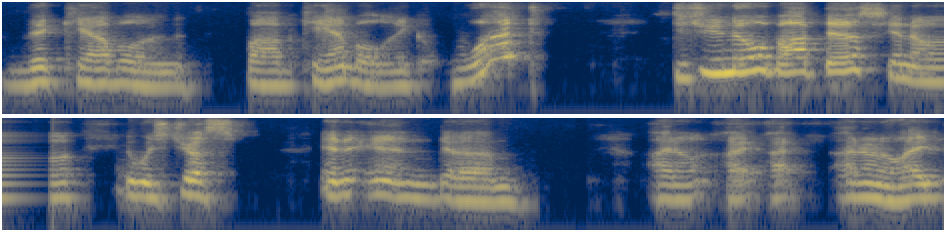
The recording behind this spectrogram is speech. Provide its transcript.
Vic Cabell and Bob Campbell, and I go, "What? Did you know about this?" You know, it was just, and and um, I don't, I, I, I don't know. I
